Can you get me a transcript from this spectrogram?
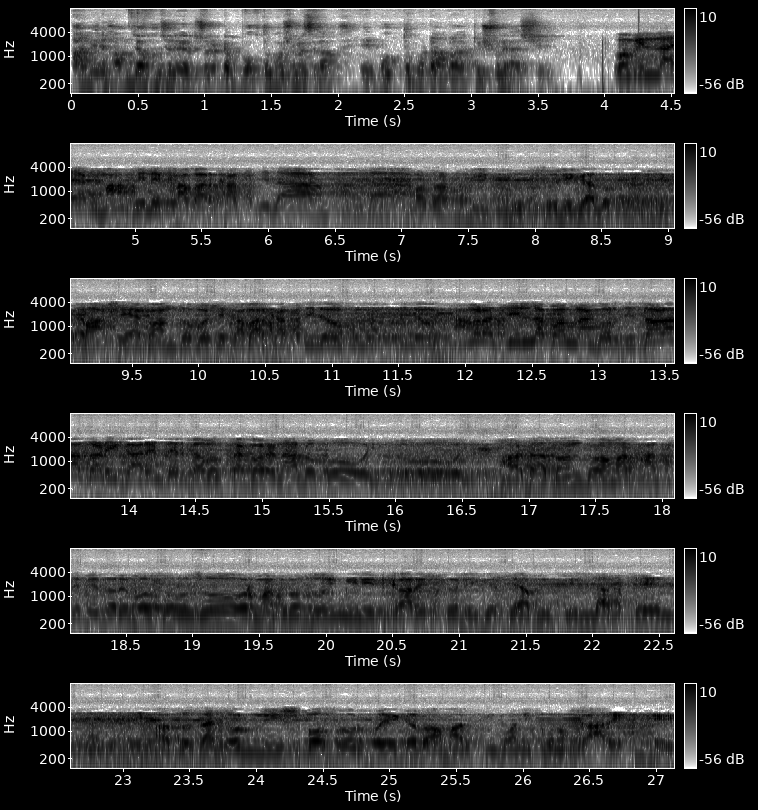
আমির হামজা হুজুরের ছোট একটা বক্তব্য শুনেছিলাম। এই বক্তব্যটা আমরা একটু শুনে আসি। কুমিল্লায় এক মাহফিলে খাবার খাচ্ছিলাম। হঠাৎ বিদ্যুৎ চলে গেল। পাশে এক অন্ধ বসে খাবার খাচ্ছিল। আমরা চিল্লা পাল্লা করছি। তাড়াতাড়ি কারেন্টের ব্যবস্থা করেন আলো কই। হঠাৎ অন্ধ আমার হাত চেপে ধরে বলতো হুজুর, মাত্র দুই মিনিট কারেন্ট চলে গেছে, আপনি চিল্লাচ্ছেন? অথচ চল্লিশ বছর হয়ে গেল আমার জীবনে কোনো কারেন্ট নেই।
